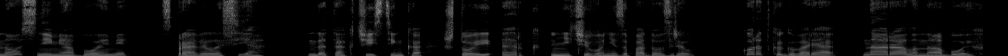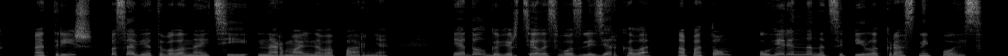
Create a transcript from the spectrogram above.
но с ними обоими справилась я. Да так чистенько, что и Эрк ничего не заподозрил. Коротко говоря, наорала на обоих, а Триш посоветовала найти нормального парня. Я долго вертелась возле зеркала, а потом уверенно нацепила красный пояс.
